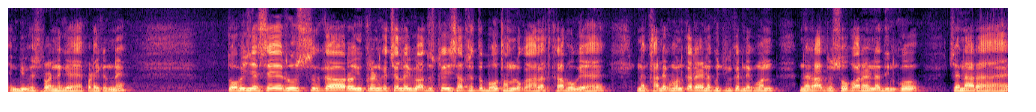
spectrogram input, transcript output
एमबीबीएस पढ़ने गया है, पढ़ाई करने। तो अभी जैसे रूस का और यूक्रेन का चल रहा विवाद, उसके हिसाब से तो बहुत हम लोग का हालत ख़राब हो गया है। न खाने का मन कर रहा है, न कुछ भी करने का मन, न रात में सो पा रहे हैं, न दिन को चैन आ रहा है।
